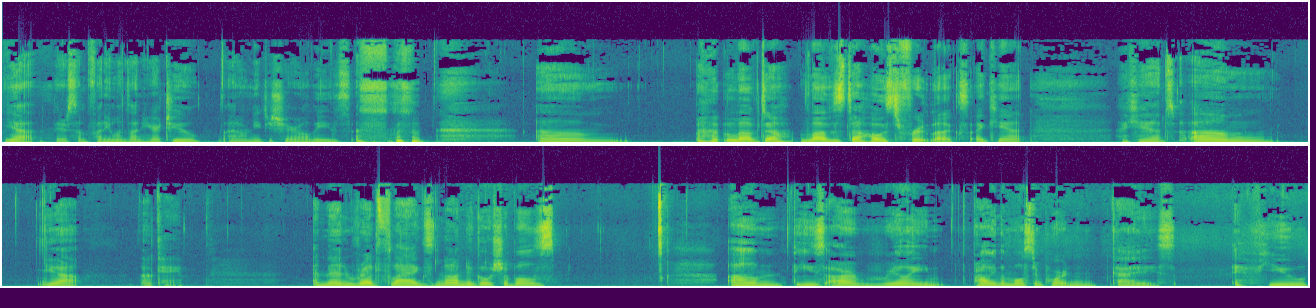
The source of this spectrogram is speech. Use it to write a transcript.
yeah, there's some funny ones on here too. I don't need to share all these. um, love to loves to host Fruit Looks. I can't. I can't. Um yeah. Okay. And then red flags, non-negotiables. Um these are really probably the most important guys. If you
